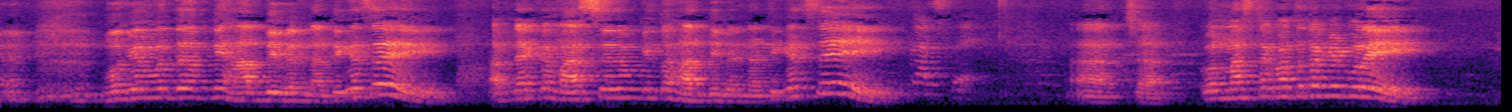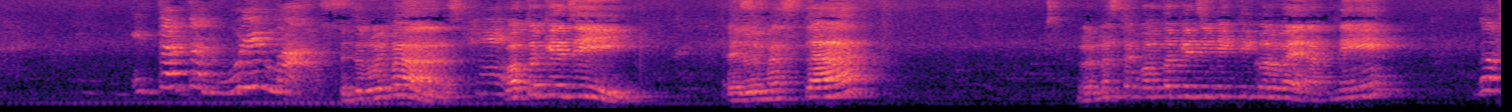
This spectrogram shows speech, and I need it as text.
মুখের মধ্যে আপনি হাত দিবেন না ঠিক আছে? আপনি একটা মাছেরও কিন্তু হাত দিবেন না ঠিক আছে? ঠিক আছে। আচ্ছা কোন মাছটা কত টাকা করে এটা তো রুই এটা রুই মাছ? হ্যাঁ। কত কেজি? এই রুই মাছটা? রুই মাছটা কত কেজি বিক্রি করবেন আপনি? দশ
